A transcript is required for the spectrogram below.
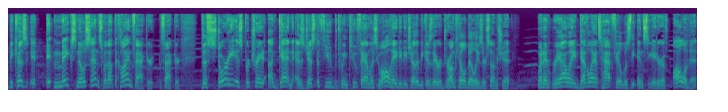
because it it makes no sense without the Cline factor factor. The story is portrayed again as just a feud between two families who all hated each other because they were drunk hillbillies or some shit. When in reality, Devil Anse Hatfield was the instigator of all of it.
